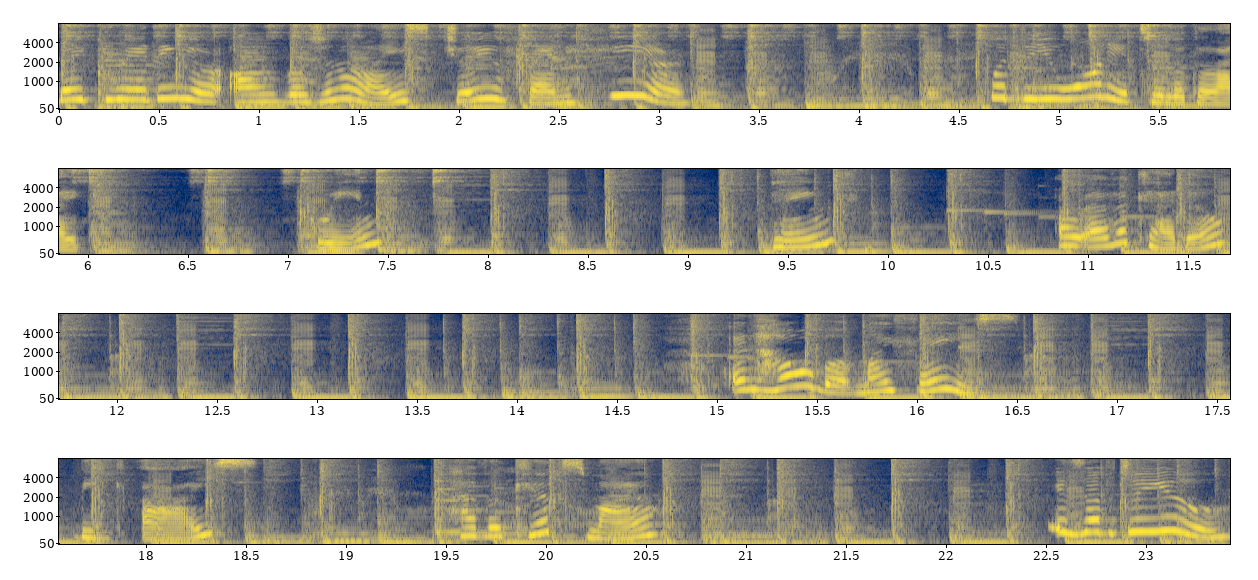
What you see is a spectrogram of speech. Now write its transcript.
by creating your own personalized Joyu friend here. What do you want it to look like? Green? Pink? Or avocado? And how about my face? Big eyes? Have a cute smile? It's up to you!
